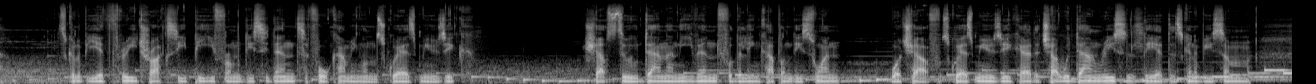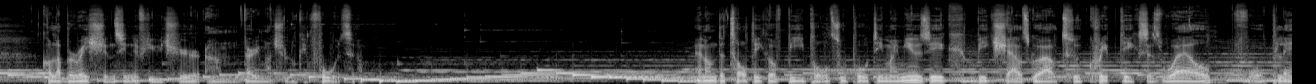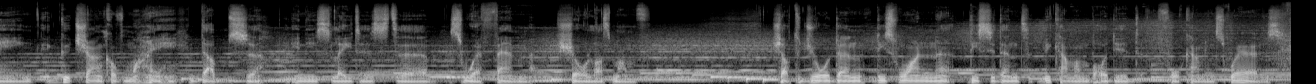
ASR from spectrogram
It's going to be a three track EP from Dissident forthcoming on Squares Music. Shouts to Dan and Even for the link up on this one. Watch out for Squares Music. I had a chat with Dan recently, and there's going to be some collaborations in the future. I'm very much looking forward to. And on the topic of people supporting my music, big shouts go out to Cryptics as well for playing a good chunk of my dubs uh, in his latest uh, SWFM show last month. Shout to Jordan, this one, uh, Dissident, Become Embodied, for Coming squares.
